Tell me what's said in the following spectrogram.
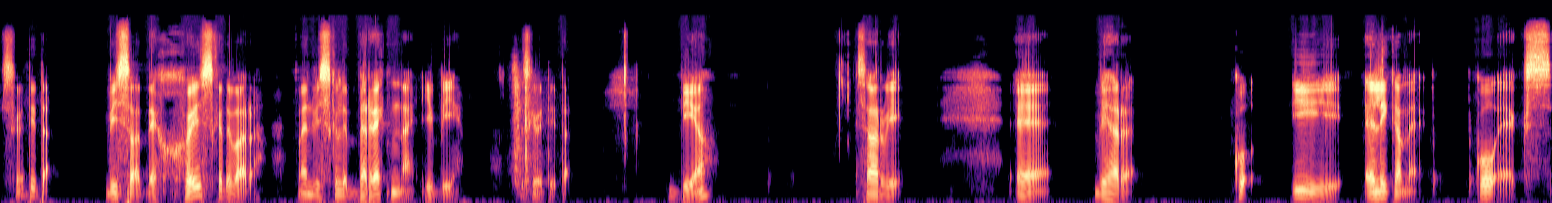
Ska vi titta. Vi sa att det är 7 ska det vara. Men vi skulle beräkna i B. Så ska vi titta. B. Så har vi eh, vi har K, Y är lika med KX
